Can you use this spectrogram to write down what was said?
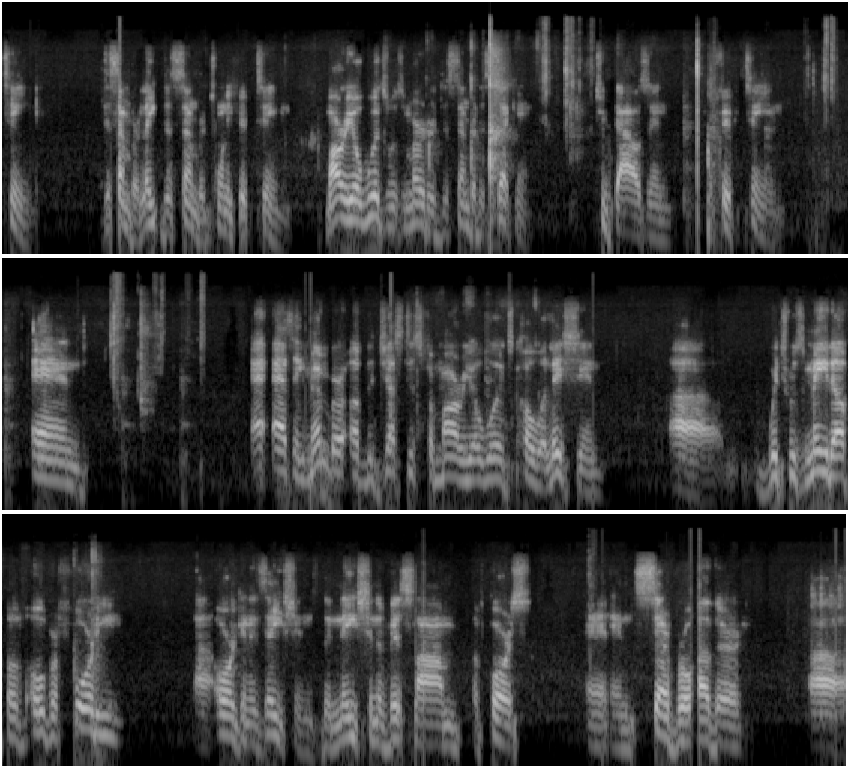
15, December, late December 2015. Mario Woods was murdered December the 2nd, 2015. And a- as a member of the Justice for Mario Woods Coalition, uh, which was made up of over 40 uh, organizations, the Nation of Islam, of course, and, and several other uh,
